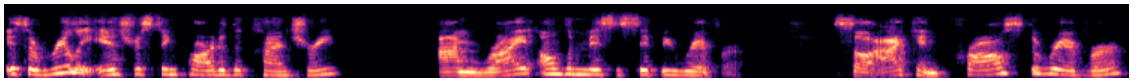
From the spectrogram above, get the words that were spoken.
It's a really interesting part of the country. I'm right on the Mississippi River. So I can cross the river,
